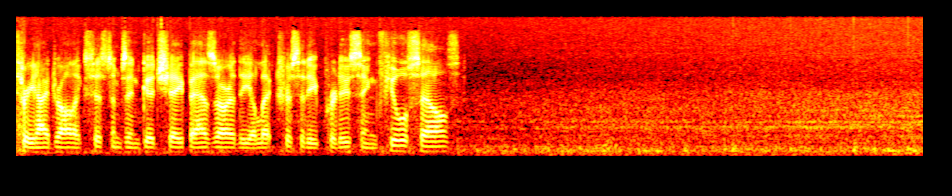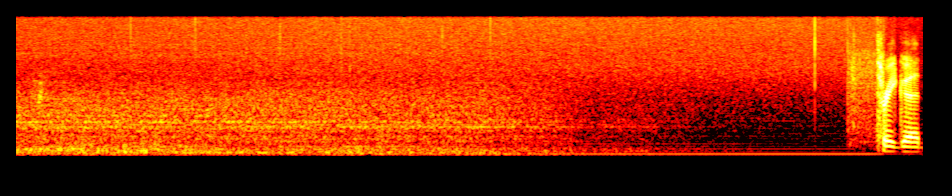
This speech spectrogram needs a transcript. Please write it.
Three hydraulic systems in good shape, as are the electricity producing fuel cells. Three good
